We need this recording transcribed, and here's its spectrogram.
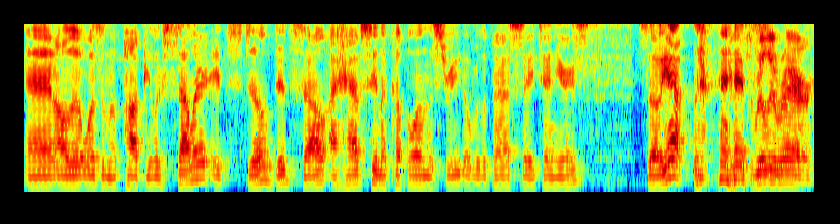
And although it wasn't a popular seller, it still did sell. I have seen a couple on the street over the past, say, 10 years. So, yeah. It's, really rare.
